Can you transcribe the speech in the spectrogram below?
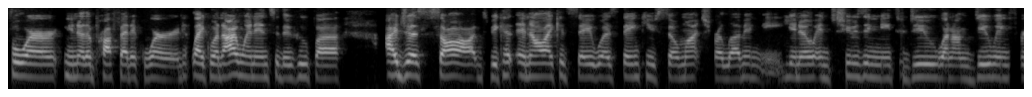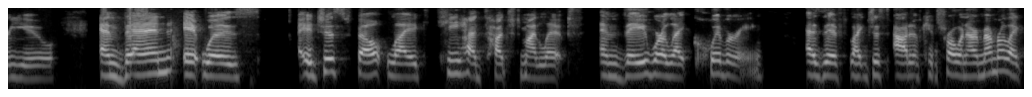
for, you know, the prophetic word. Like when I went into the chuppah, I just sobbed because, and all I could say was, thank you so much for loving me, you know, and choosing me to do what I'm doing for you. And then it was, it just felt like he had touched my lips and they were like quivering as if like just out of control. And I remember like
